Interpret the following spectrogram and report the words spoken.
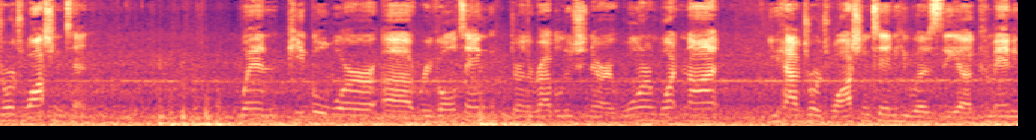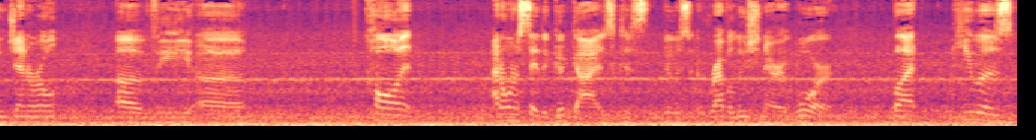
George Washington. When people were uh, revolting during the Revolutionary War and whatnot, you have George Washington. He was the uh, commanding general of the, uh, call it, I don't want to say the good guys because it was a Revolutionary War, but he was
